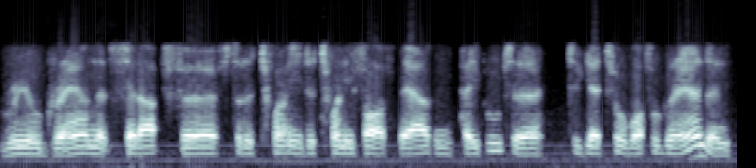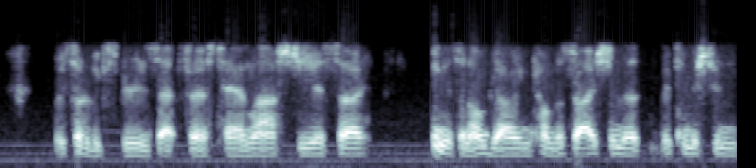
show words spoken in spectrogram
real ground that's set up for sort of 20 to 25,000 people to, to get to a WAFL ground. And we sort of experienced that firsthand last year. So I think it's an ongoing conversation that the Commission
